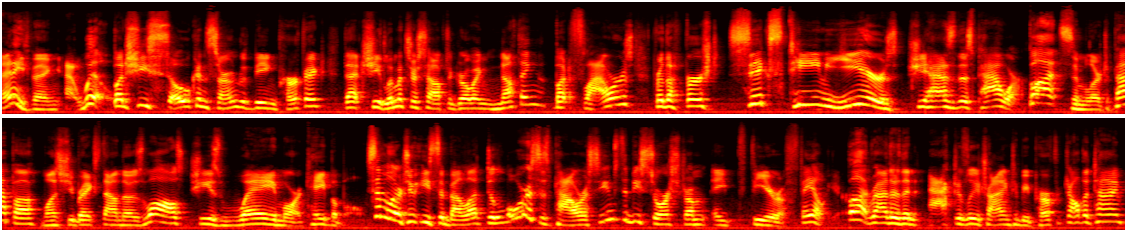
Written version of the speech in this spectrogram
anything at will. But she's so concerned with being perfect that she limits herself to growing nothing but flowers for the first 16 years she has this power. But similar to Pepa, once she breaks down those walls, she's way more capable. Similar to Isabela, Dolores' power seems to be sourced from a fear of failure. But rather than actively trying to be perfect all the time,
